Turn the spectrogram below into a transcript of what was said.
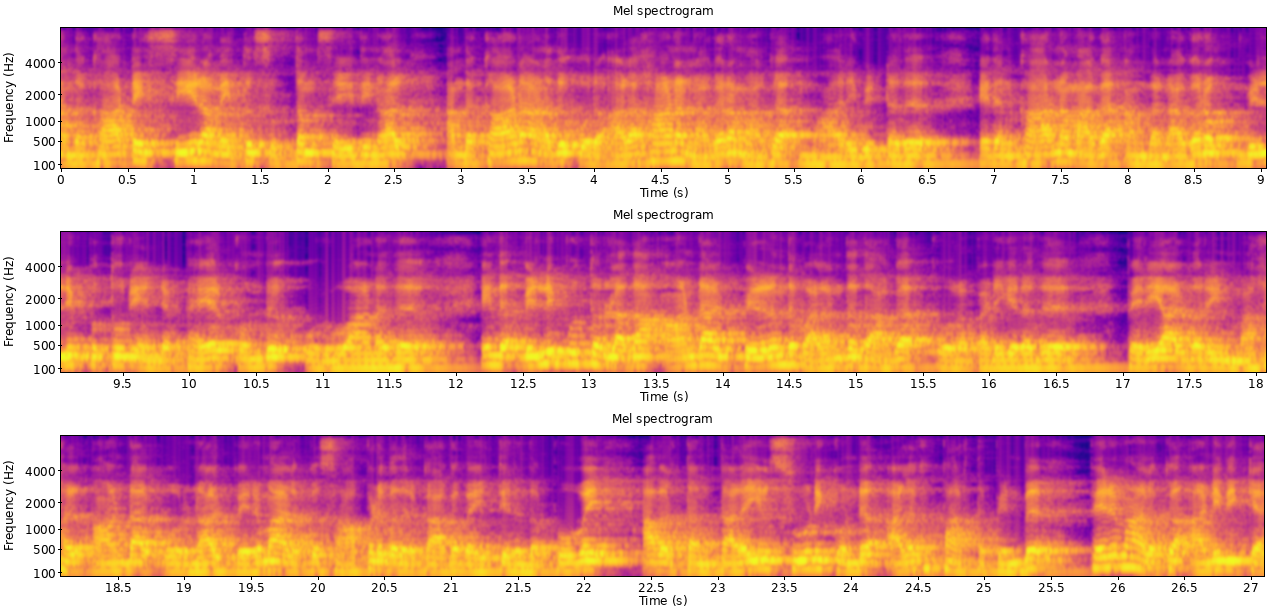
அந்த காட்டை சீரமைத்து சுத்தம் செய்தினால் அந்த காடானது ஒரு அழகான நகரமாக மாறிவிட்டது. இதன் காரணமாக அந்த நகரம் வில்லிபுத்தூர் என்ற பெயர் கொண்டு உருவானது. இந்த வில்லிபுத்தூரில் தான் ஆண்டாள் பிறந்து வளர்ந்ததாக கூறப்படுகிறது. பெரியாழ்வரின் மகள் ஆண்டாள் ஒரு நாள் பெருமாளுக்கு சாப்பிடுவதற்காக வைத்திருந்த பூவை அவள் தன் தலையில் சூடிக்கொண்டு அழகு பார்த்த பின்பு பெருமாளுக்கு அணிவிக்க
